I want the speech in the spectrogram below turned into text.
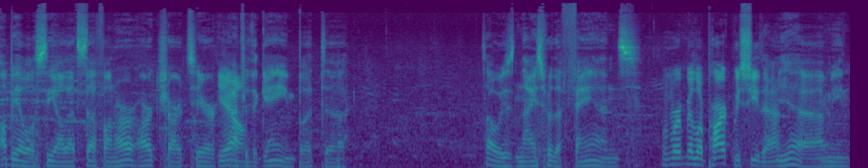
I'll be able to see all that stuff on our, our charts here Yeah. after the game. But uh, it's always nice for the fans. When we're at Miller Park, we see that. Yeah, I mean,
